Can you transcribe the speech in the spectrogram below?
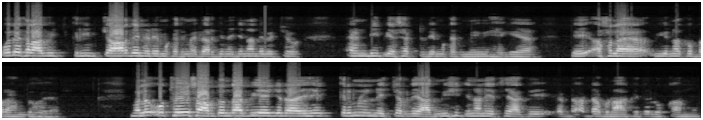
ਉਹਦੇ ਖਿਲਾਫ ਵੀ ਕਰੀਬ 4 ਦੇ ਨੇੜੇ ਮੁਕੱਦਮੇ ਦਰਜ ਨੇ, ਜਿਨ੍ਹਾਂ ਦੇ ਵਿੱਚ ਐਨਡੀਪੀਐਸ ਐਕਟ ਦੇ ਮੁਕੱਦਮੇ ਵੀ ਹੈਗੇ ਆ। ਤੇ ਅਸਲਾ ਵੀ ਉਹਨਾਂ ਕੋਲ ਬਰਾਮਦ ਹੋਇਆ। ਮਤਲਬ ਉੱਥੋਂ ਇਹ ਸਾਬਤ ਹੁੰਦਾ ਵੀ ਇਹ ਜਿਹੜਾ ਇਹ ਕ੍ਰਿਮੀਨਲ ਨੇਚਰ ਦੇ ਆਦਮੀ ਸੀ ਜਿਨ੍ਹਾਂ ਨੇ ਇੱਥੇ ਆ ਕੇ ਅੱਡਾ ਅੱਡਾ ਬਣਾ ਕੇ ਤੇ ਲੋਕਾਂ ਨੂੰ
